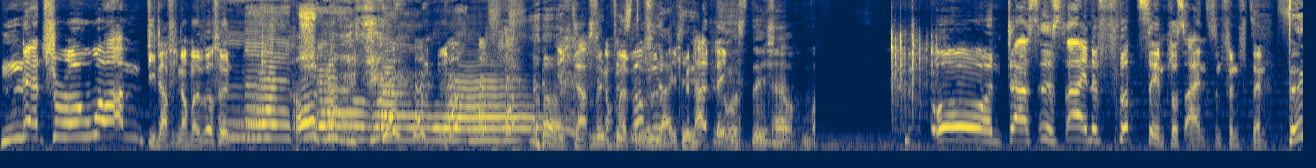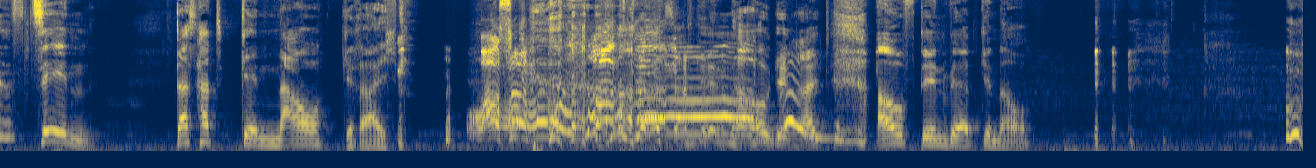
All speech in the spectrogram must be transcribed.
Natural One! Die darf ich nochmal würfeln. Natural oh ich darf sie nochmal würfeln. Ich bin halb links. nicht ja. nochmal. Und das ist eine 14 plus 1 sind 15. 15! Das hat genau gereicht. Awesome! das hat genau gereicht. Auf den Wert genau. uh.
